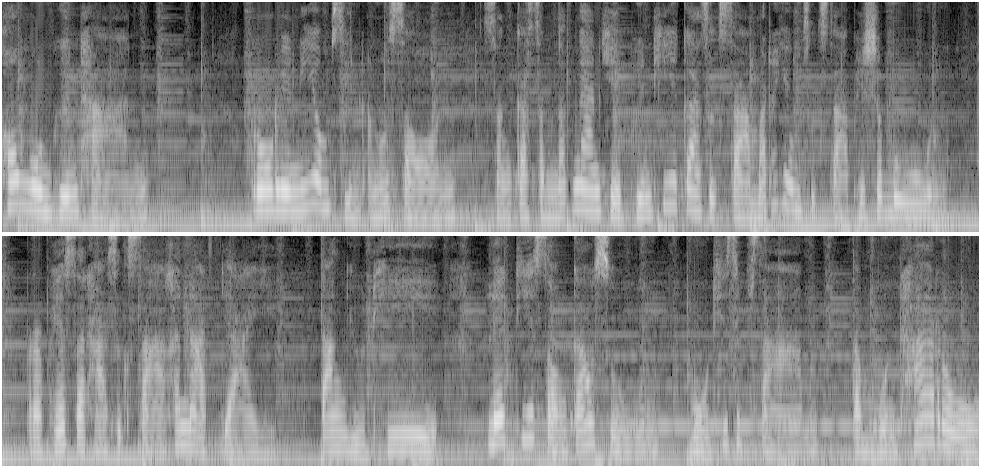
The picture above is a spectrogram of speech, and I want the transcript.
ข้อมูลพื้นฐาน โรงเรียนนิยมศิลป์อนุสรณ์สังกัดสำนักงานเขตพื้นที่การศึกษามัธยมศึกษาเพชรบูรณ์ ประเภทสถานศึกษาขนาดใหญ่ ตั้งอยู่ที่ เลขที่ 290 หมู่ที่ 13 ตำบลท่าโรง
